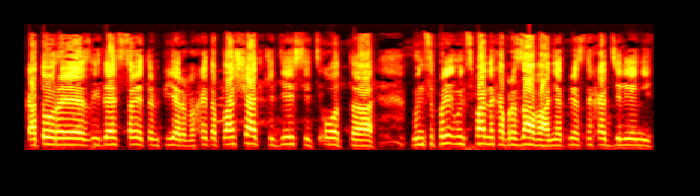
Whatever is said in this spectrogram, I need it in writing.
которые являются советом первых. Это площадки 10 от э, муниципальных образований, от местных отделений.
